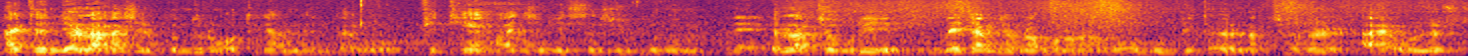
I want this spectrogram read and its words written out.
하여튼 연락하실 분들은 어떻게 하면 된다고 피팅에 관심이 있으신 분은 네. 연락처 우리 매장 전화번호하고 문피터 연락처를 아예 올려주세요.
